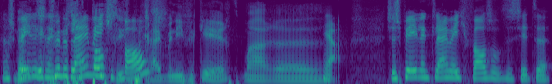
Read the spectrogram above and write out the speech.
Nou spelen Nee, ik ze vind een het klein fantastisch. beetje vals. Begrijp me niet verkeerd. Maar eh, Ja. Ze spelen een klein beetje vals, want er zitten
